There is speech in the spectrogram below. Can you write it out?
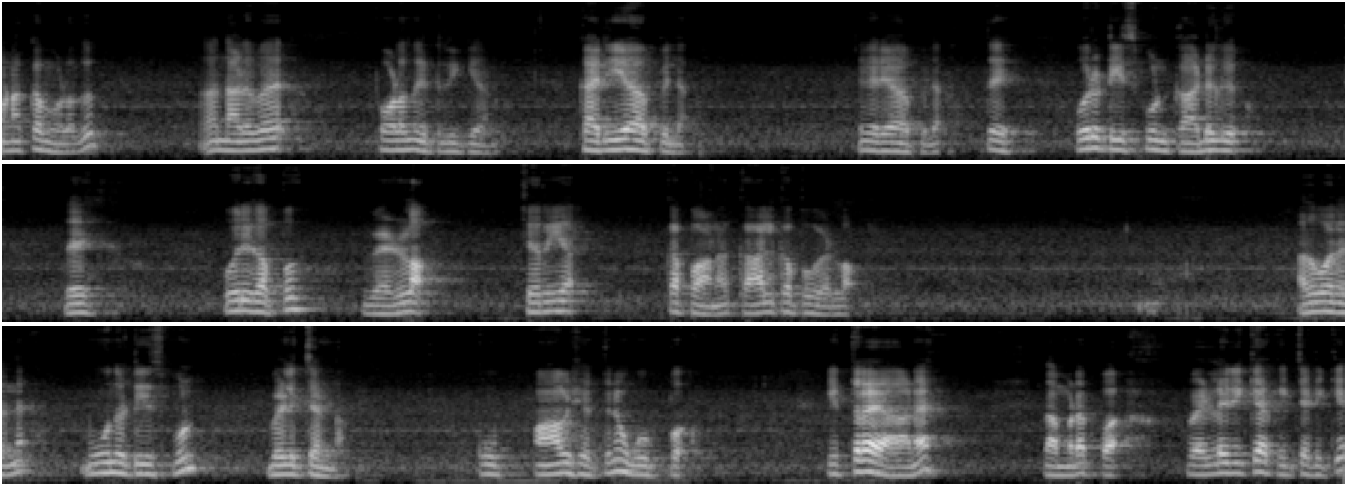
ഉണക്കമുളക് നടുവെ പൊളന്നിട്ടിരിക്കുകയാണ്. കരിയാപ്പില കരിയാപ്പില. ദേ ഒരു ടീസ്പൂൺ കടുക്. ദേ ഒരു കപ്പ് വെള്ളം ചെറിയ കപ്പാണ് കാൽ കപ്പ് വെള്ളം. അതുപോലെ തന്നെ മൂന്ന് ടീസ്പൂൺ വെളിച്ചെണ്ണ. ആവശ്യത്തിന് ഉപ്പ്. ഇത്രയാണ് നമ്മുടെ പ വെള്ളരിക്ക കിച്ചടിക്ക്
